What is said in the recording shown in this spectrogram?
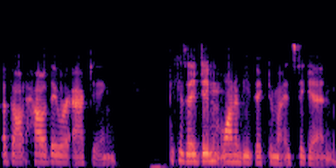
about how they were acting because I didn't want to be victimized again.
